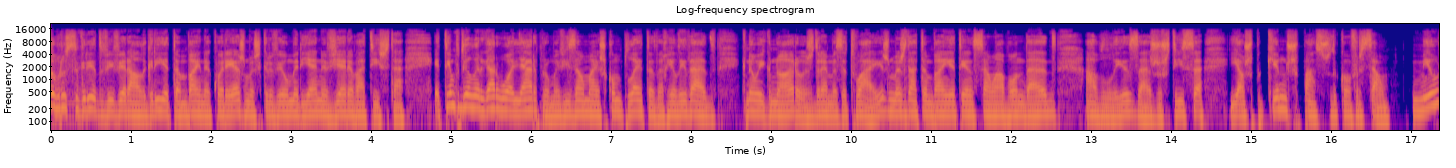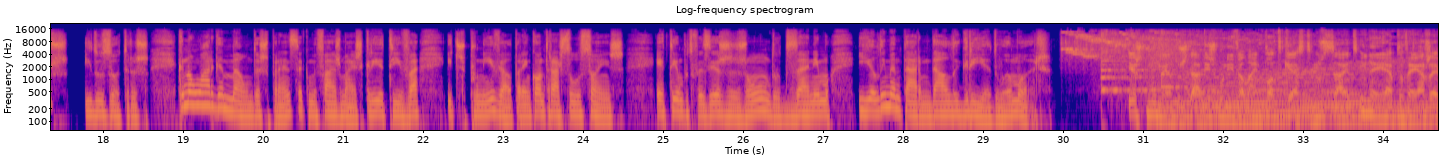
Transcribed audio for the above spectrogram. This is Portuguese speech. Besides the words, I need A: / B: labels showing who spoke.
A: Sobre o segredo de viver a alegria também na Quaresma, escreveu Mariana Vieira Batista. É tempo de alargar o olhar para uma visão mais completa da realidade, que não ignora os dramas atuais, mas dá também atenção à bondade, à beleza, à justiça e aos pequenos passos de conversão, meus e dos outros, que não larga mão da esperança que me faz mais criativa e disponível para encontrar soluções. É tempo de fazer jejum do desânimo e alimentar-me da alegria do amor.
B: Este momento está disponível em podcast no site e na app da RGF.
